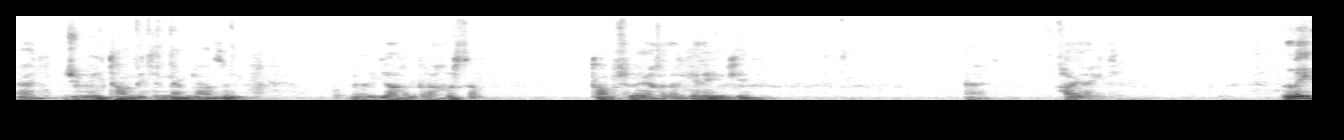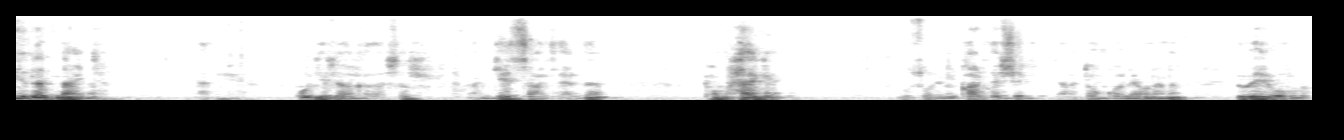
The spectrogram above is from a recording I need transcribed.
evet cümleyi tam bitirmem lazım. Böyle yarım bırakırsam tam şuraya kadar geleyim ki evet highlight. Late that night yani o gece arkadaşlar yani geç saatlerde Tom Hagen, Mussolini'nin kardeşi yani Don Corleone'nin üvey oğlu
